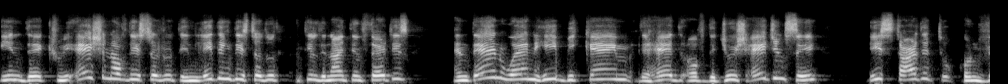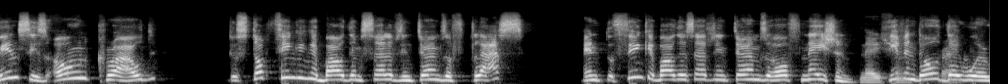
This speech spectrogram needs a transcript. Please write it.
in the creation of the Histadrut, in leading the Histadrut until the 1930s. And then when he became the head of the Jewish agency, he started to convince his own crowd to stop thinking about themselves in terms of class and to think about themselves in terms of nation, Nation, even though right. they were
